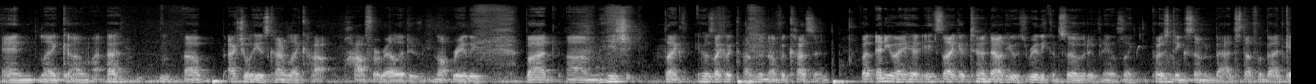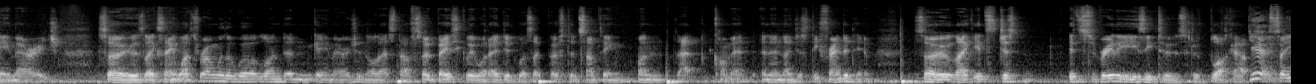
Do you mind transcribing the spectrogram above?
and like um, uh, uh, actually he's kind of like half, half a relative, not really, but um, he's like he was like a cousin of a cousin. But anyway, it's like it turned out he was really conservative, and he was like posting some bad stuff about gay marriage. So he was like saying, "What's wrong with the world, London, gay marriage, and all that stuff." So basically, what I did was I posted something on that comment, and then I just defriended him. So like it's just it's really easy to sort of block out. Yeah, things. so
